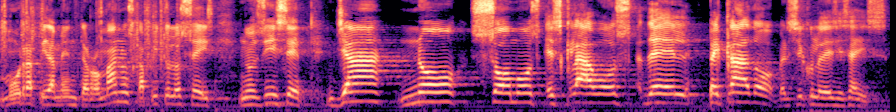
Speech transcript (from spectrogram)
muy rápidamente. Romanos capítulo 6 nos dice, ya no somos esclavos del pecado, versículo 16.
